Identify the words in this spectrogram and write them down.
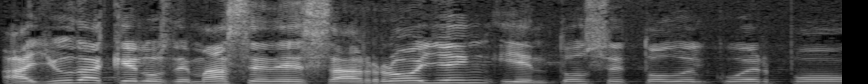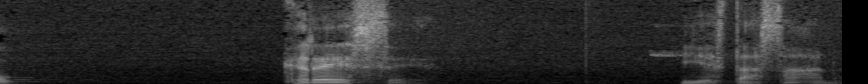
ayuda a que los demás se desarrollen y entonces todo el cuerpo crece y está sano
